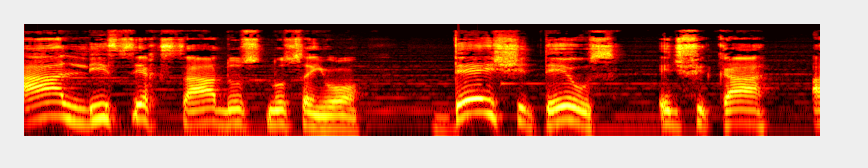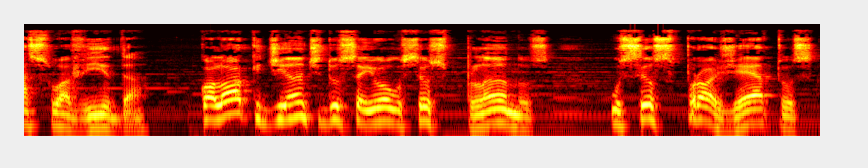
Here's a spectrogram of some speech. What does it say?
alicerçados no Senhor. Deixe Deus edificar a sua vida. Coloque diante do Senhor os seus planos, os seus projetos.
